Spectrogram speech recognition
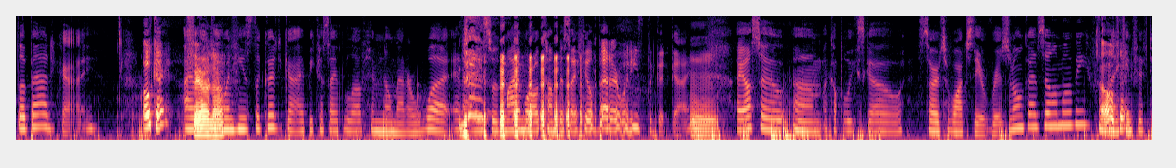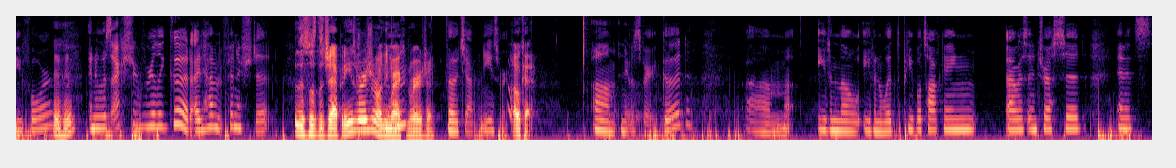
the bad guy. Okay, I fair like enough. it when he's the good guy because I love him no matter what. And at least with my moral compass, I feel better when he's the good guy. Mhm. I also, um, a couple weeks ago, started to watch the original Godzilla movie from Oh, okay. 1954, Mhm. and it was actually really good. I haven't finished it, This was the Japanese version or the American Mhm. version? the Japanese version, Okay. um, and it was very good. Um, even though, even with the people talking, I was interested, and it's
